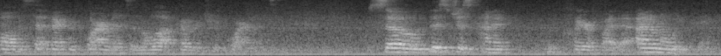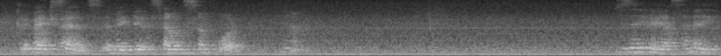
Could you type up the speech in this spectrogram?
all the setback requirements and the lot coverage requirements. So this just kind of would clarify that. I don't know what you think. It makes that. sense. It made, it sounds simpler. Yeah. Does anybody else have any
